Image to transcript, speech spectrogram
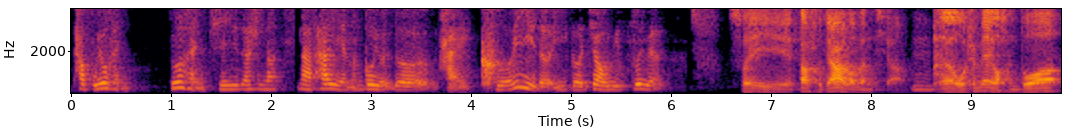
他不用很不用很急，但是呢，那他也能够有一个还可以的一个教育资源。所以倒数第二个问题啊，嗯呃，我身边有很多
